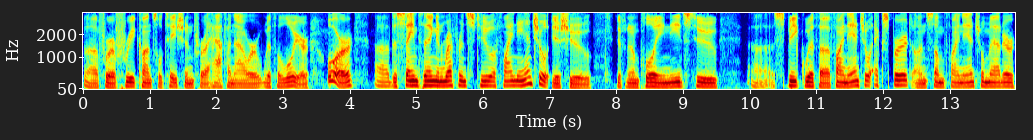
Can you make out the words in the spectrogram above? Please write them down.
uh, for a free consultation for a half an hour with a lawyer. Or uh, the same thing in reference to a financial issue. If an employee needs to uh, speak with a financial expert on some financial matter,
